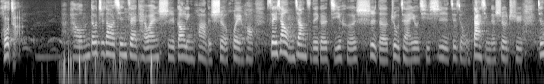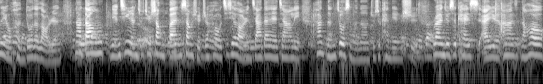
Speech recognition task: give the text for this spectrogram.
喝茶。好，我们都知道现在台湾是高龄化的社会哈，所以像我们这样子的一个集合式的住宅，尤其是这种大型的社区，真的有很多的老人。那当年轻人出去上班、上学之后，这些老人家待在家里，他能做什么呢？就是看电视，不然就是开始哀怨啊，然后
